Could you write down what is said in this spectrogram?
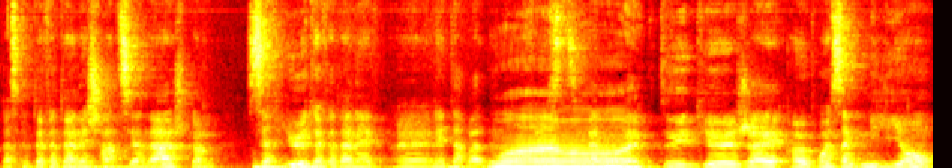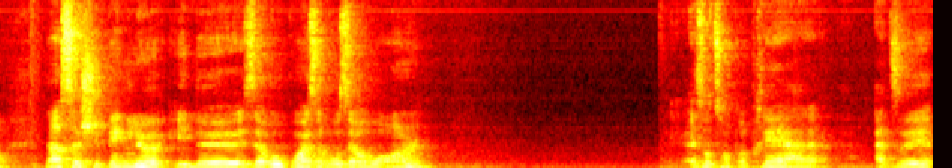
Parce que tu as fait un échantillonnage comme sérieux, tu as fait un, un intervalle de Ouais, La probabilité que j'ai 1,5 million dans ce shipping-là est de 0,001. Les autres sont pas prêts à, à dire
